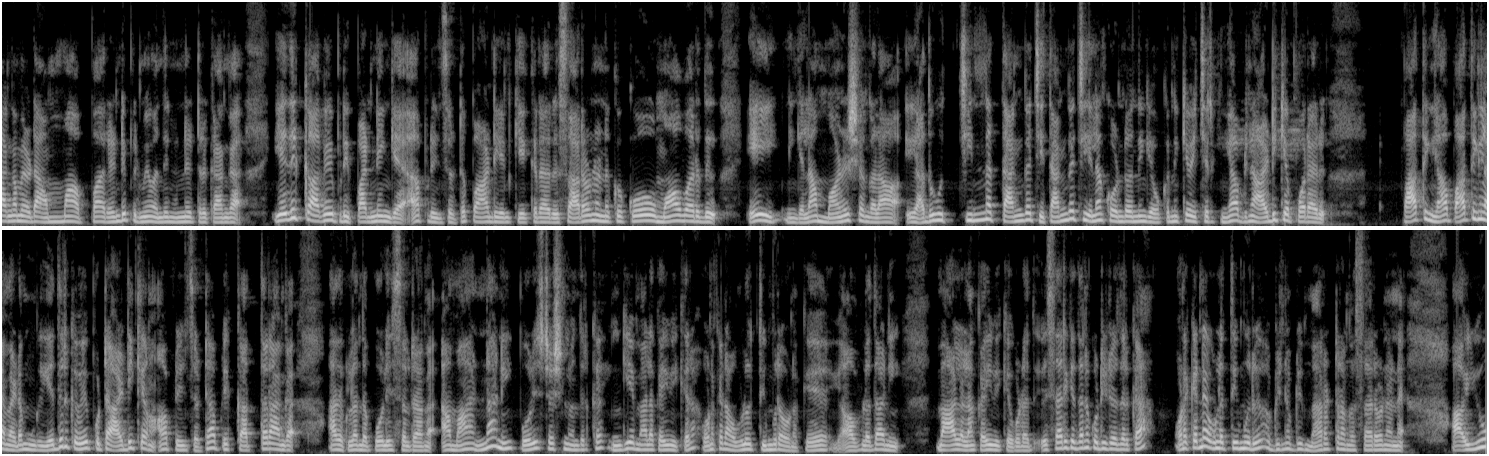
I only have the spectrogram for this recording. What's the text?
தங்கமையோட அம்மா அப்பா ரெண்டு பேருமே வந்து நின்றுட்டு இருக்காங்க எதுக்காக இப்படி பண்ணீங்க? அப்படின்னு சொல்லிட்டு பாண்டியன் கேட்குறாரு சரவணனுக்கு கோபமாக வருது. ஏய் நீங்கள்லாம் மனுஷங்களா? அதுவும் சின்ன தங்கச்சி தங்கச்சியெல்லாம் கொண்டு வந்து இங்கே நிற்க வச்சுருக்கீங்க அப்படின்னு அடிக்க போகிறாரு பார்த்தீங்களா பார்த்தீங்களா மேடம் உங்கள் எதிர்க்கவே போட்டு அடிக்கிறான் அப்படின்னு சொல்லிட்டு அப்படியே கத்துறாங்க. அதுக்குள்ளே அந்த போலீஸ் சொல்கிறாங்க ஆமாம் என்ன நீ போலீஸ் ஸ்டேஷன் வந்திருக்க? இங்கேயே மேலே கை வைக்கிற? உனக்கு நான் அவ்வளோ திமுற உனக்கு? அவ்வளோதான் நீ மேலெல்லாம் கை வைக்கக்கூடாது. விசாரிக்க தானே கூட்டிகிட்டு வந்திருக்கேன் உனக்கு என்ன இவ்வளோ திமுரு? அப்படின்னு அப்படி மிரட்டுறாங்க சரவணனை. ஐயோ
